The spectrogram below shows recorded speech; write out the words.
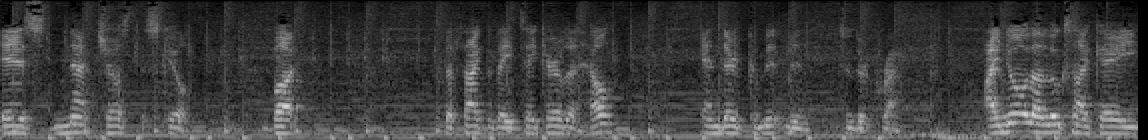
is not just the skill, but the fact that they take care of their health and their commitment to their craft. I know that looks like a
